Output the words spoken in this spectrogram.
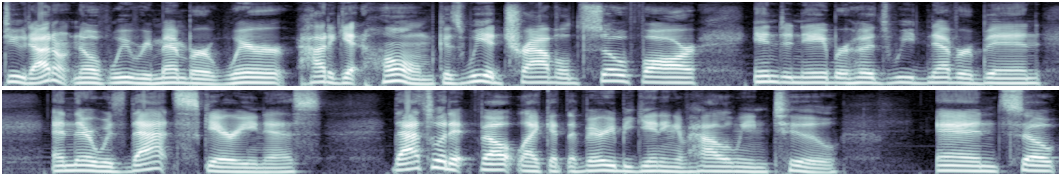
dude i don't know if we remember where how to get home because we had traveled so far into neighborhoods we'd never been and there was that scariness That's what it felt like at the very beginning of Halloween 2. And so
